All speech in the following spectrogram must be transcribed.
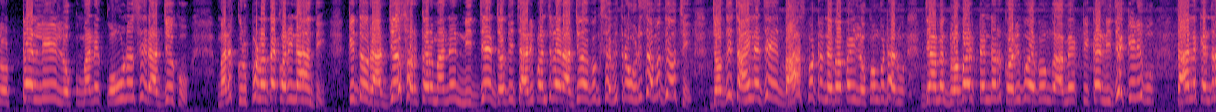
টোটালি লোক মানে কৌশি রাজ্যকু মানে কৃপণতা করে না কিন্তু রাজ্য সরকার মানে নিজে যদি চারি পাঁচটা রাজ্য এবং সে ভিতরে ওড়শা মধ্যে অছি যদি চাইলে যে বাহাস্পট নেওয়া লোকঠার যে আমি গ্লোবাল টেন্ডর করবু এবং আমি টিকা নিজে কিণবু তাহলে কেন্দ্র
